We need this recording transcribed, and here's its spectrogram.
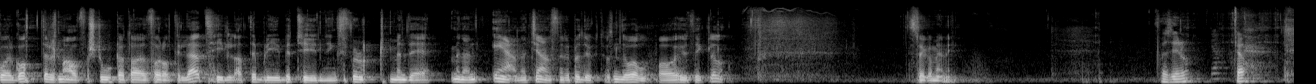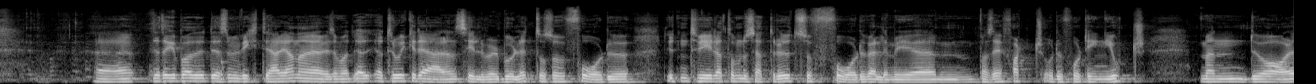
går godt, eller som er altfor stort å ta et forhold til det, til at det blir betydningsfullt med, det, med den ene tjenesten eller produktet som du holder på å utvikle. Da. Hvis det ga mening. Får jeg si noe? Ja. ja. Uh, jeg tenker på det, som er viktig her igjen, er liksom at jeg, jeg, tror ikke det er en silver bullet. Og så får du uten tvil at om du setter det ut, så får du veldig mye mm, si, fart, og du får ting gjort. Men du, har,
